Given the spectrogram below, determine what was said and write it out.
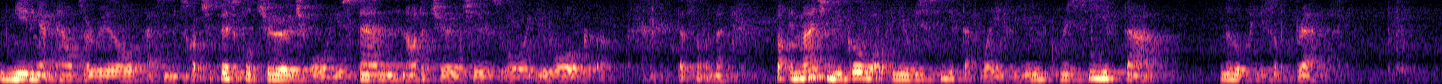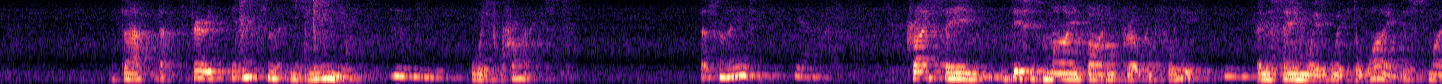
kneeling at an altar rail as in the Scottish Episcopal Church, or you stand in other churches, or you walk. uh, That's not the matter. But imagine you go up and you receive that wafer, you receive that little piece of bread, that, that very intimate union Mm. with Christ. That's amazing. Yeah. Christ saying, This is my body broken for you. Mm. And the same with, with the wine, this is my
